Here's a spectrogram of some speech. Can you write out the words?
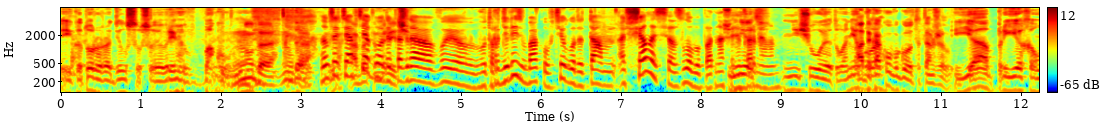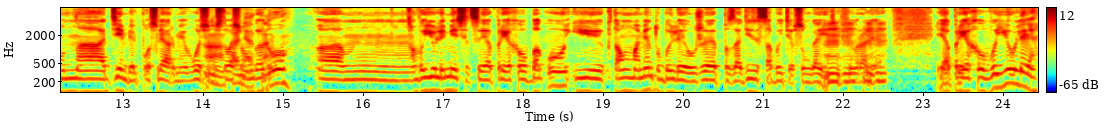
и который родился в свое время в Баку. Ну да, ну да. Ну, кстати, а в те годы, речь. когда вы вот родились в Баку, в те годы там ощущалась злоба по отношению Нет, к армянам? ничего этого не а было. А до какого года ты там жил? Я приехал на дембель после армии в 88 а, году. В июле месяце я приехал в Баку, и к тому моменту были уже позади события в Сумгаите uh-huh, в феврале. Uh-huh. Я приехал в июле,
